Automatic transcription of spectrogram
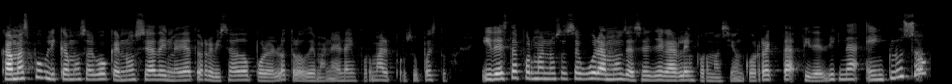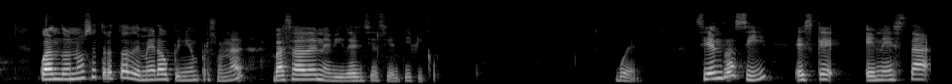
Jamás publicamos algo que no sea de inmediato revisado por el otro, de manera informal, por supuesto, y de esta forma nos aseguramos de hacer llegar la información correcta, fidedigna e incluso cuando no se trata de mera opinión personal basada en evidencia científica. Bueno, siendo así, es que en esta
